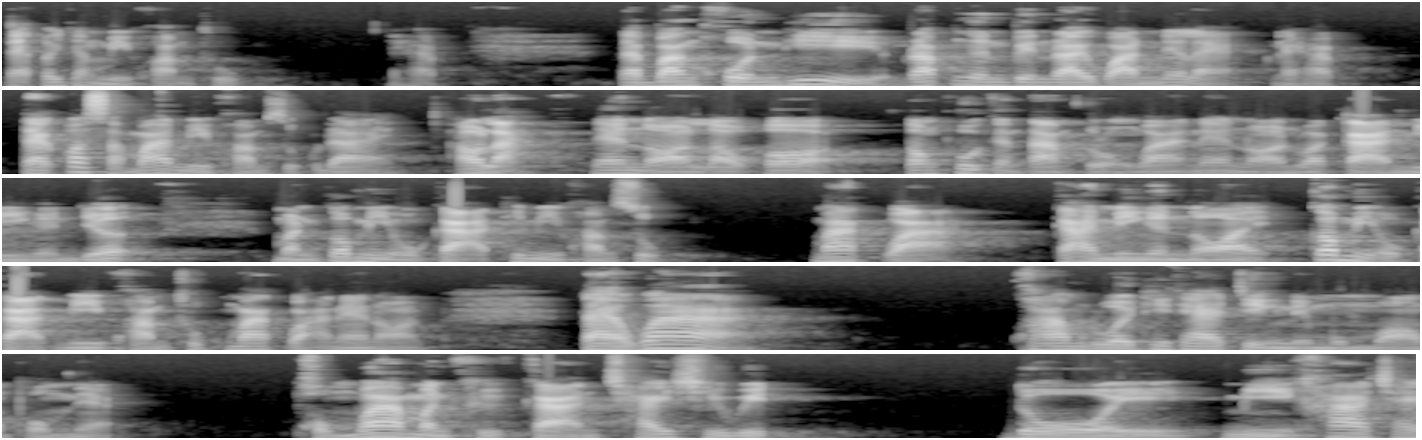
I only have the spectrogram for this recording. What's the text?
แต่ก็ยังมีความทุกข์นะครับแต่บางคนที่รับเงินเป็นรายวันนี่แหละนะครับแต่ก็สามารถมีความสุขได้ เอาล่ะ แน่นอนเราก็ต้องพูดกันตามตรงว่าแน่นอนว่าการมีเงินเยอะ มันก็มีโอกาสที่มีความสุขมากกว่า การมีเงินน้อย ก็มีโอกาสมีความทุกข์มากกว่าแน่นอน แต่ว่าความรวยที่แท้จริงในมุมมองผมเนี่ย ผมว่ามันคือการใช้ชีวิต โดยมีค่าใช้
